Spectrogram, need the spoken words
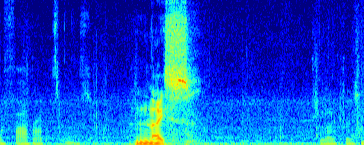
Have five rabbit skins. Nice. Should I trade some?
